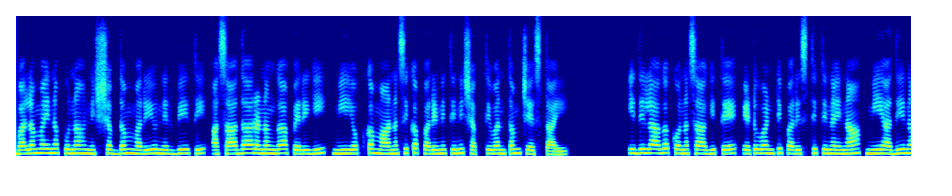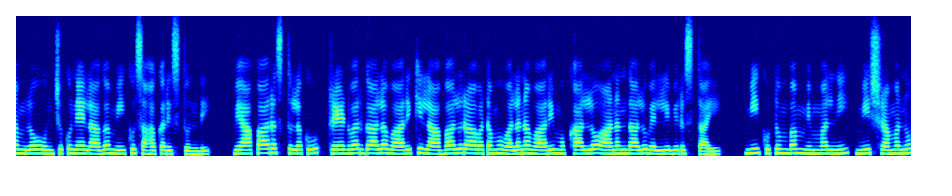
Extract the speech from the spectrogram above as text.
బలమైన పునః నిశ్శబ్దం మరియు నిర్భీతి అసాధారణంగా పెరిగి మీ యొక్క మానసిక పరిణితిని శక్తివంతం చేస్తాయి. ఇదిలాగా కొనసాగితే ఎటువంటి పరిస్థితినైనా మీ అధీనంలో ఉంచుకునేలాగా మీకు సహకరిస్తుంది. వ్యాపారస్తులకు ట్రేడ్ వర్గాల వారికి లాభాలు రావటము వలన వారి ముఖాల్లో ఆనందాలు వెల్లివిరుస్తాయి. మీ కుటుంబం మిమ్మల్ని మీ శ్రమను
